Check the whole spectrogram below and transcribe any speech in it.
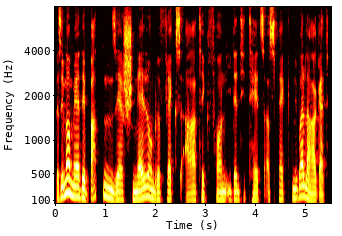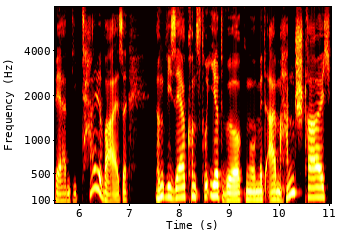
dass immer mehr Debatten sehr schnell und reflexartig von Identitätsaspekten überlagert werden, die teilweise irgendwie sehr konstruiert wirken und mit einem Handstreich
